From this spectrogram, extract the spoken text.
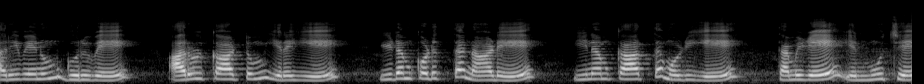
அறிவெனும் குருவே அருள் காட்டும் இறையே இடம் கொடுத்த நாடே இனம் காத்த மொழியே தமிழே என் மூச்சே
